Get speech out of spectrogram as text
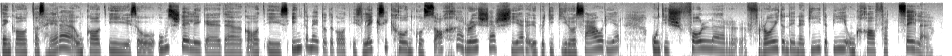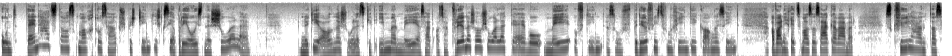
dann geht das her und geht in so Ausstellungen, der geht ins Internet oder geht ins Lexikon und geht Sachen recherchieren über die Dinosaurier und ist voller Freude und Energie dabei und kann erzählen. Und dann hat es das gemacht, was selbstbestimmt war. Aber in unseren Schulen nicht in allen Schulen. Es gibt immer mehr. Es hat, also früher schon Schulen gegeben, die mehr auf die, also auf Bedürfnisse des Kindes eingegangen sind. Aber wenn ich jetzt mal so sage, wenn wir das Gefühl haben, dass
